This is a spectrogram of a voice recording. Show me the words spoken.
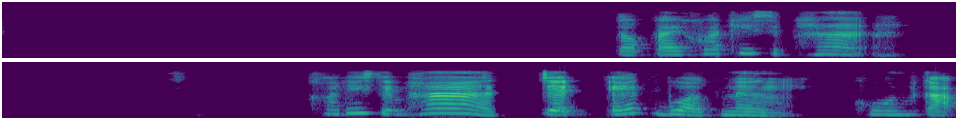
20 ต่อไปข้อที่ 15 ข้อที่ 15 7x บวก 1 คูณกับ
